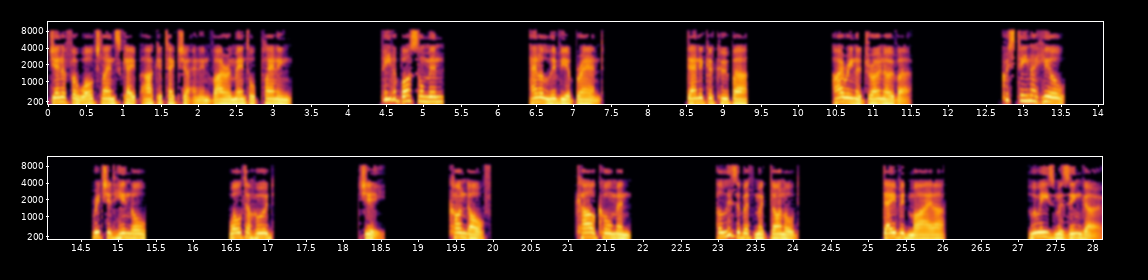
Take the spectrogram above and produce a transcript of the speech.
Jennifer Walsh Landscape Architecture and Environmental Planning Peter Bosselmann Anna Livia Brand Danica Cooper Irina Dronova Christina Hill Richard Hindle Walter Hood G. Kondolf Karl Kullmann Elizabeth MacDonald David Meyer Louise Mozingo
